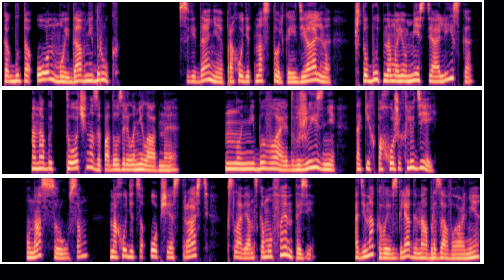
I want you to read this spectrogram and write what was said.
как будто он мой давний друг. Свидание проходит настолько идеально, что, будь на моем месте Алиска, она бы точно заподозрила неладное. Но не бывает в жизни таких похожих людей. У нас с Русом находится общая страсть к славянскому фэнтези, одинаковые взгляды на образование,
